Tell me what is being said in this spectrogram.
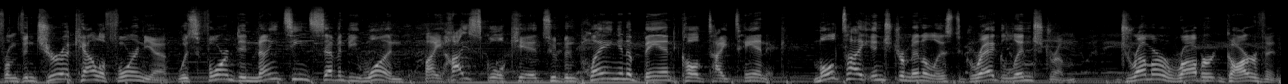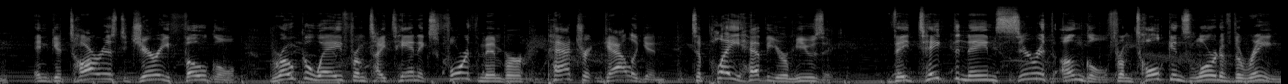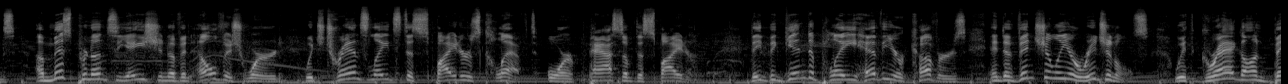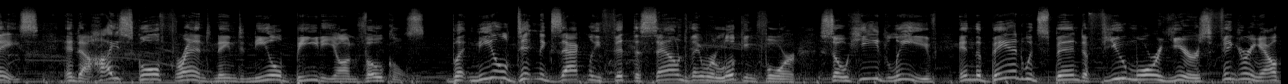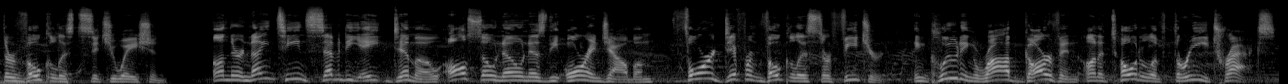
From Ventura, California was formed in 1971 by high school kids who'd been playing in a band called Titanic. Multi instrumentalist Greg Lindstrom, drummer Robert Garven, and guitarist Jerry Fogle broke away from Titanic's fourth member, Patrick Galligan, to play heavier music. They'd take the name Cirith Ungol from Tolkien's Lord of the Rings, a mispronunciation of an elvish word which translates to spider's cleft or pass of the spider. They begin to play heavier covers and eventually originals, with Greg on bass and a high school friend named Neil Beatty on vocals. But Neil didn't exactly fit the sound they were looking for, so he'd leave, and the band would spend a few more years figuring out their vocalist situation. On their 1978 demo, also known as the Orange Album, four different vocalists are featured, including Rob Garven on a total of three tracks.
